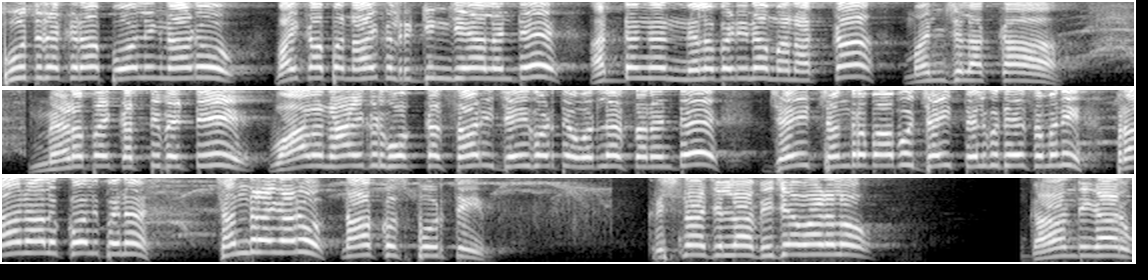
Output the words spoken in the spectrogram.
బూత్ దగ్గర పోలింగ్ నాడు వైకాపా నాయకులు రిగ్గింగ్ చేయాలంటే అడ్డంగా నిలబడిన మన అక్క మంజులక్క. మెడపై కత్తి పెట్టి వాళ్ళ నాయకుడికి ఒక్కసారి జై కొడితే వదిలేస్తానంటే జై చంద్రబాబు జై తెలుగుదేశం అని ప్రాణాలు కోల్పోయిన చంద్రయ్య గారు నాకు స్ఫూర్తి. కృష్ణా జిల్లా విజయవాడలో గాంధీ గారు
